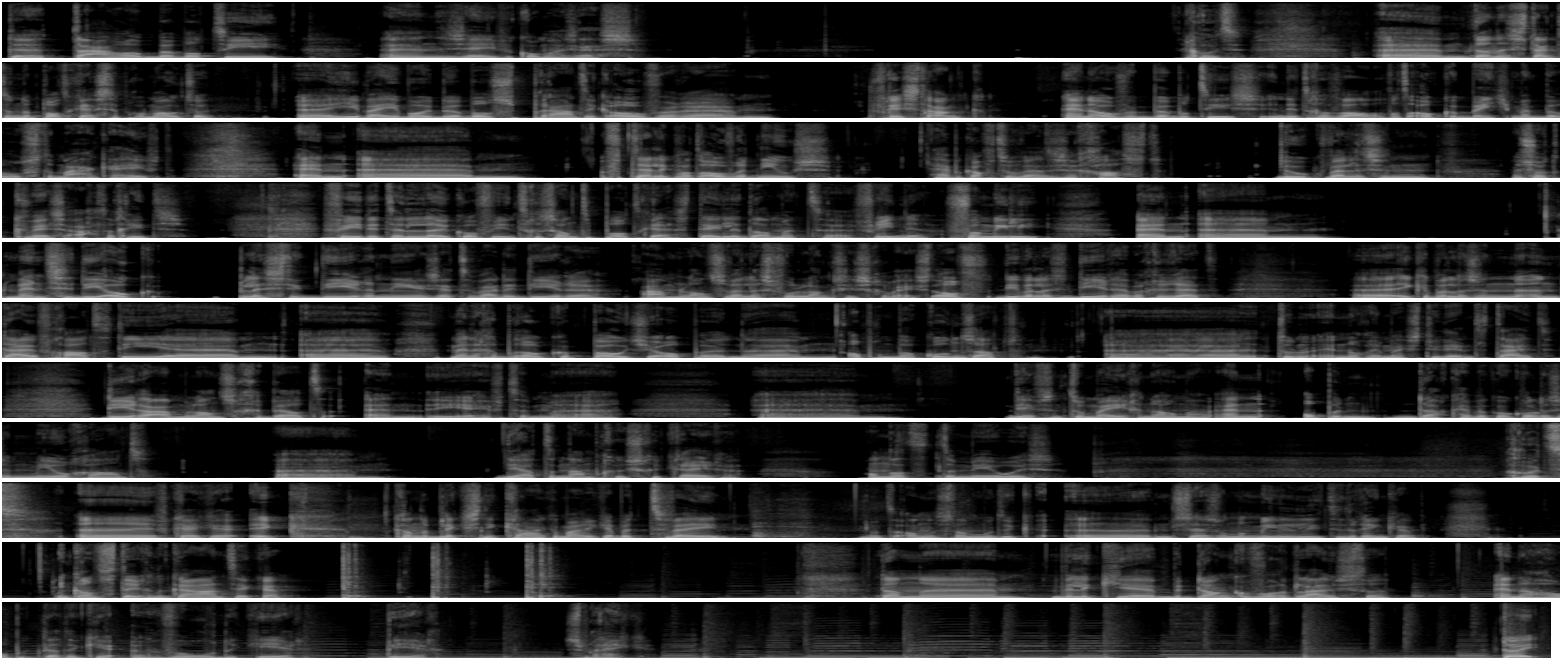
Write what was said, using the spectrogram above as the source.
De Taro Bubble Tea, een 7,6. Goed. Um, dan is het tijd om de podcast te promoten. Uh, hier bij je Boy Bubbles praat ik over um, frisdrank en over bubble teas in dit geval, wat ook een beetje met bubbels te maken heeft. En um, vertel ik wat over het nieuws. Heb ik af en toe wel eens een gast. Doe ik wel eens een, een soort quizachtig iets. Vind je dit een leuke of interessante podcast? Deel het dan met vrienden, familie en ehm, mensen die ook plastic dieren neerzetten waar de dierenambulance wel eens voor langs is geweest. Of die wel eens dieren hebben gered. Uh, ik heb wel eens een, een duif gehad die uh, uh, met een gebroken pootje op een, ehm, op een balkon zat. toen nog in mijn studententijd. Dierenambulance gebeld en die heeft hem, ehm, die heeft hem toen meegenomen. En op een dak heb ik ook wel eens een mail gehad. Ehm, die had de naam Guus gekregen, omdat het een mail is. Goed, uh, even kijken. Ik kan de blikjes niet kraken, maar ik heb er twee. Want anders dan moet ik uh, 600 milliliter drinken. Ik kan ze tegen elkaar aantikken. Dan uh, wil ik je bedanken voor het luisteren. En dan hoop ik dat ik je een volgende keer weer spreek. Doei!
